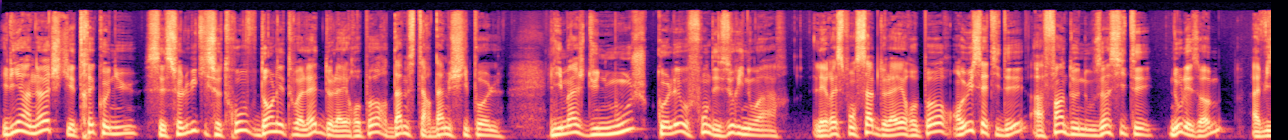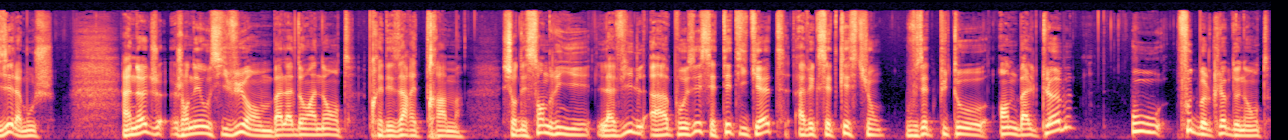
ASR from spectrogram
Il y a un nudge qui est très connu, c'est celui qui se trouve dans les toilettes de l'aéroport d'Amsterdam Schiphol. L'image d'une mouche collée au fond des urinoirs. Les responsables de l'aéroport ont eu cette idée afin de nous inciter, nous les hommes, à viser la mouche. Un nudge, j'en ai aussi vu en baladant à Nantes, près des arrêts de tram. Sur des cendriers, la ville a apposé cette étiquette avec cette question. Vous êtes plutôt handball club ou football club de Nantes?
